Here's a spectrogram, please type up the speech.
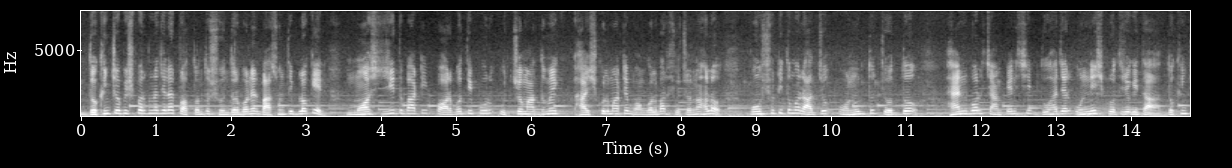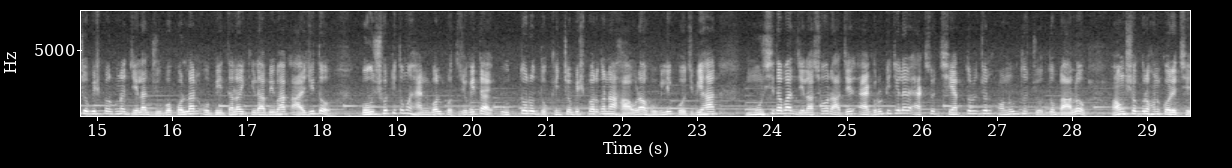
দক্ষিণ চব্বিশ পরগনা জেলার প্রত্যন্ত সুন্দরবনের বাসন্তী ব্লকের মসজিদ বাটি পার্বতীপুর উচ্চ মাধ্যমিক হাইস্কুল মাঠে মঙ্গলবার সূচনা হল পঁয়ষট্টিতম রাজ্য অনূর্ধ্ব চোদ্দ হ্যান্ডবল চ্যাম্পিয়নশিপ দু হাজার উনিশ প্রতিযোগিতা। দক্ষিণ চব্বিশ পরগনা জেলা যুব কল্যাণ ও বিদ্যালয় ক্রীড়া বিভাগ আয়োজিত পঁয়ষট্টিতম হ্যান্ডবল প্রতিযোগিতায় উত্তর ও দক্ষিণ চব্বিশ পরগনা, হাওড়া, হুগলি, কোচবিহার, মুর্শিদাবাদ জেলাসহ রাজ্যের এগারোটি জেলার একশো ছিয়াত্তর জন অনূর্ধ্ব চোদ্দ বালক অংশগ্রহণ করেছে।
